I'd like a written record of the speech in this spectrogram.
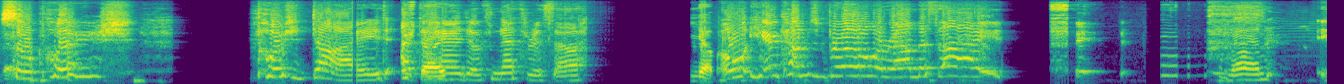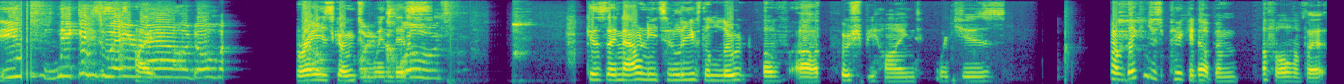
So Push. Push died Push at the died. hand of Nethrisa. Yep. Oh, here comes Bro around the side. Man, He's sneaking his way Tight. around. Oh my Gray is going to we're win this because they now need to leave the loot of uh, push behind, which is. No, they can just pick it up and buff off of it.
